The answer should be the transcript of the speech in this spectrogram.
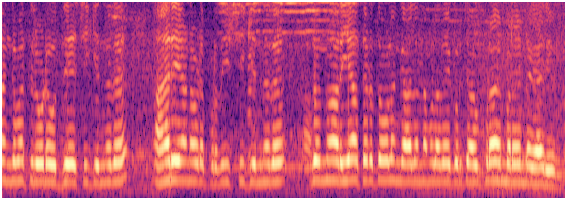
സംഗമത്തിലൂടെ ഉദ്ദേശിക്കുന്നത്? ആരെയാണ് അവിടെ പ്രതീക്ഷിക്കുന്നത്? ഇതൊന്നും അറിയാത്തിടത്തോളം കാലം നമ്മൾ അതേക്കുറിച്ച് അഭിപ്രായം പറയേണ്ട കാര്യമില്ല.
